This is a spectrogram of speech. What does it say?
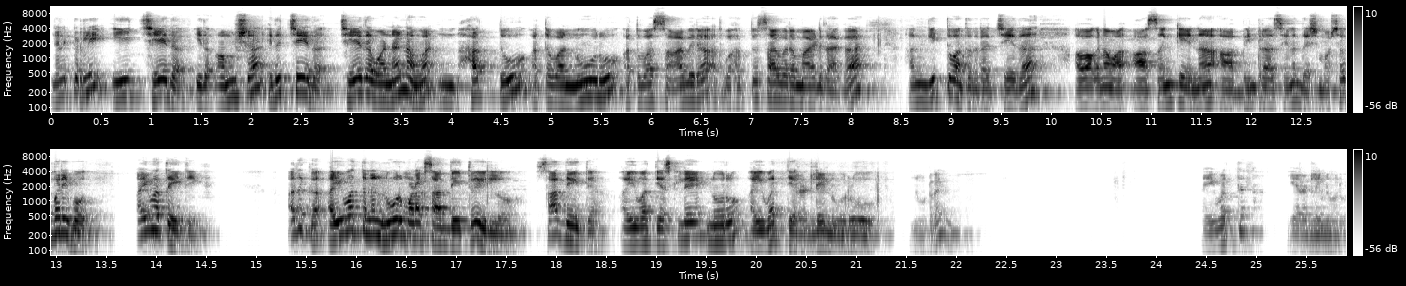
ನೆನಪಿರಲಿ, ಈ ಛೇದ, ಇದು ಅಂಶ, ಇದು ಛೇದ. ಛೇದವನ್ನು ನಾವು ಹತ್ತು ಅಥವಾ ನೂರು ಅಥವಾ ಸಾವಿರ ಅಥವಾ ಹತ್ತು ಸಾವಿರ ಮಾಡಿದಾಗ ಹಂಗಿತ್ತು ಅಂತಂದ್ರೆ ಛೇದ, ಅವಾಗ ನಾವು ಆ- ಸಂಖ್ಯೆಯನ್ನು, ಆ ಭಿನ್ನರಾಶಿಯನ್ನು ದಶಮಾಂಶ ಬರಿಬೋದು. ಐವತ್ತೈತಿ ಅದಕ್ಕೆ ಐವತ್ತನ್ನು ನೂರು ಮಾಡೋಕ್ಕೆ ಸಾಧ್ಯ ಐತೋ ಇಲ್ಲೋ? ಸಾಧ್ಯ ಐತೆ. ಐವತ್ತು ಎಷ್ಟಲೇ ನೂರು, ಐವತ್ತೆರಡಲೇ ನೂರು. ನೋಡ್ರಿ? ಐವತ್ತು, ಎರಡಲೇ ನೂರು.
